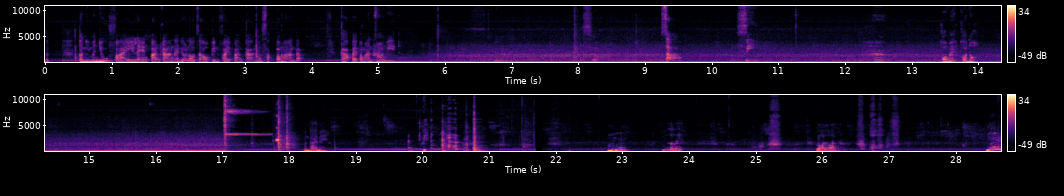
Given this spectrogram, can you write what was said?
จะตอนนี้มันอยู่ไฟแรงปานกลางนะ เดี๋ยวเราจะเอาเป็นไฟปานกลางแล้วสักประมาณแบบกะไปประมาณห้าวิหนึ่งสอง สามสี่ห้าพอไหมพอเนาะมันได้ไหมเฮ้ยอืมนี่เลย ร้อนร้อนอืม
